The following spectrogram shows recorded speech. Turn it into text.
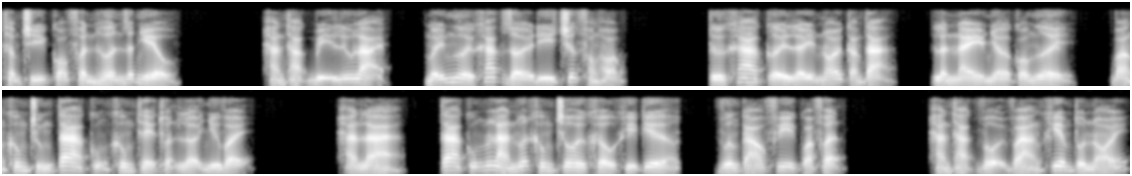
thậm chí có phần hơn rất nhiều. Hàn thạc bị lưu lại, mấy người khác rời đi trước phòng họp. Từ Kha cười lấy nói cảm tạ, lần này nhờ có ngươi, bằng không chúng ta cũng không thể thuận lợi như vậy. Hẳn là, ta cũng là nuốt không trôi khẩu khí kia, vương cáo phi quá phận. Hàn thạc vội vàng khiêm tốn nói,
